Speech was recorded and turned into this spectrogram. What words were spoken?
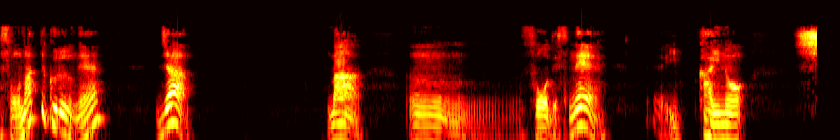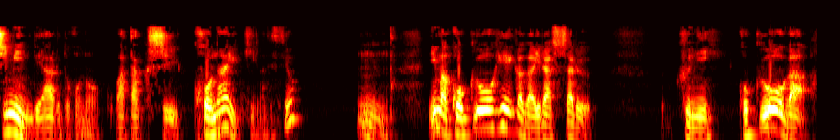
そうなってくるとね、じゃあ、まあ、うーん、そうですね。一階の市民であるとこの私、粉雪がですよ。うん。今、国王陛下がいらっしゃる国、国王が、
